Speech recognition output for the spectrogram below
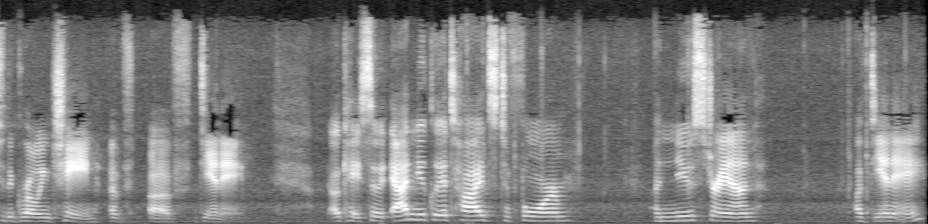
to the growing chain of, of DNA. Okay, so add nucleotides to form a new strand of DNA.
